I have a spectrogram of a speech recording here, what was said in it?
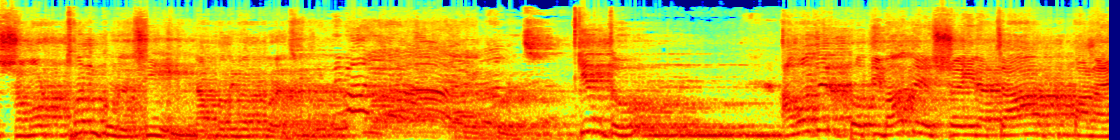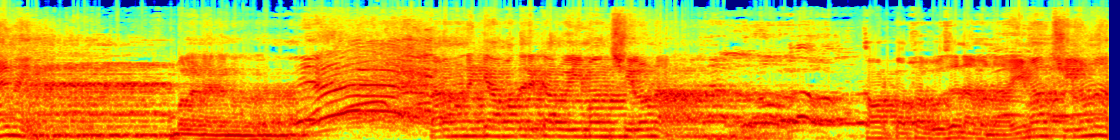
সমর্থন করেছি না প্রতিবাদ করেছি? প্রতিবাদ করেছি। কিন্তু আমাদের প্রতিবাদে স্বৈরাচার পালায় নাই। বলে না কেন? তার মানে কি আমাদের কারও ইমান ছিল না? আমার কথা বোঝে না মনে। ইমান ছিল না?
